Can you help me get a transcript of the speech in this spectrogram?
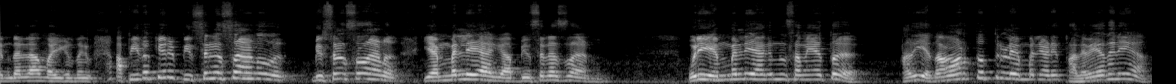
എന്തെല്ലാം വൈകൃതങ്ങൾ. അപ്പൊ ഇതൊക്കെ ഒരു ബിസിനസ്സാണത് ബിസിനസ്സാണ് എം എൽ എ ആകുക. ബിസിനസ്സാണ് ഒരു എം എൽ എ ആകുന്ന സമയത്ത് അത് യഥാർത്ഥത്തിലുള്ള എം എൽ എ ആണെങ്കിൽ തലവേദനയാണ്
